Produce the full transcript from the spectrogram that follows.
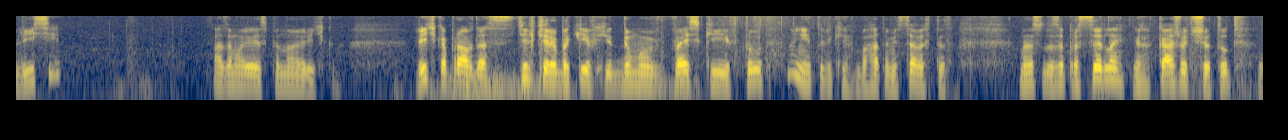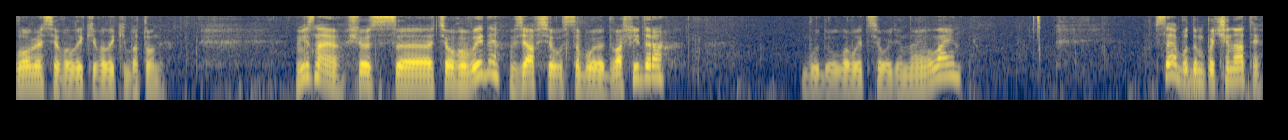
лісі, а за моєю спиною річка. Річка, правда, стільки рибаків, думаю, весь Київ тут. Ну не тільки, багато місцевих тут. Мене сюди запросили і кажуть, що тут ловляться великі-великі батони. Не знаю, що з е, цього вийде. Взяв з собою два фідера. Буду ловити сьогодні на онлайн. Все, будемо починати.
